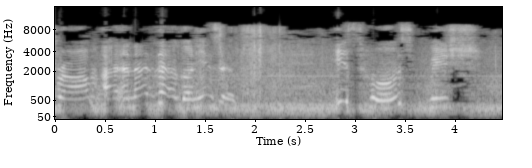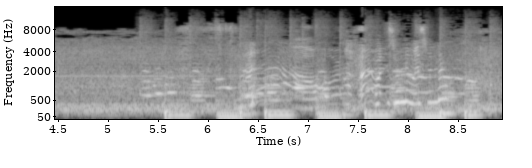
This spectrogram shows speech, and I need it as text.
from another organism. Its host, which Wow, ah, baca.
